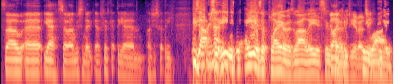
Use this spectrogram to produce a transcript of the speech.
so uh, yeah, so I'm just going to just get the, um, I've just got the, He's absolutely he, is, he is a player as well. He is super. like him, do Rosie?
